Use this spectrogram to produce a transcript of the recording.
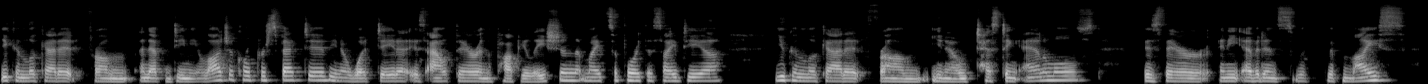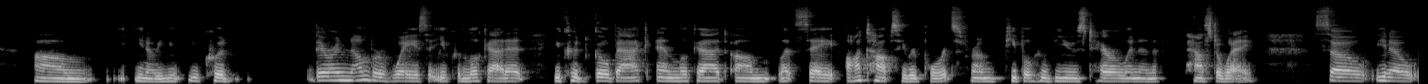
You can look at it from an epidemiological perspective, you know, what data is out there in the population that might support this idea. You can look at it from, you know, testing animals. Is there any evidence with, with mice? Um, you know, you, you could there are a number of ways that you could look at it. You could go back and look at, um, let's say, autopsy reports from people who've used heroin and have passed away. So, you know,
